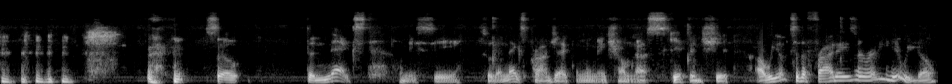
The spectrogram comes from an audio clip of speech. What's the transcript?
so the next, let me see. So the next project, let me make sure I'm not skipping shit. Are we up to the Fridays already? Here we go.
